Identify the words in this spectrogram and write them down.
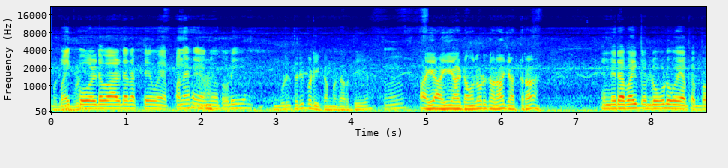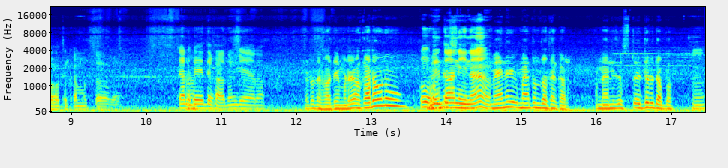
ਬਾਈ ਕੋਲਡ ਵਾਲਡ ਰੱਖੇ ਹੋਏ ਆਪਾਂ ਨੇ ਇਹ ਇੰਨੋ ਥੋੜੀ ਆ। ਉਂਗਲੀ ਤੇਰੀ ਬੜੀ ਕੰਮ ਕਰਦੀ ਆ। ਹੂੰ। ਆਹੀ ਆਹੀ ਆ ਡਾਊਨਲੋਡ ਕਰਾ ਯਾਤਰਾ। ਇਹ ਮੇਰਾ ਬਾਈ ਲੋਡ ਹੋਇਆ ਪਿਆ ਬਹੁਤ ਕੰਮ ਖਰਾਬ ਹੈ ਚੱਲ ਫੇਰ ਦਿਖਾ ਦੂੰਗੇ ਯਾਰ। ਜਿਹੜਾ ਦਿਖਾ ਦੇ ਮੜਿਆ ਕਹਦਾ ਉਹਨੂੰ। ਉਹ ਹੁੰਦਾ ਨਹੀਂ ਨਾ। ਮੈਨੇ ਮੈਂ ਤੁਹਾਨੂੰ ਦੱਸਿਆ ਕਰ। ਮੈਨੇਜਰ ਇੱਧਰ ਵੀ ਦੱਬ। ਹੂੰ।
